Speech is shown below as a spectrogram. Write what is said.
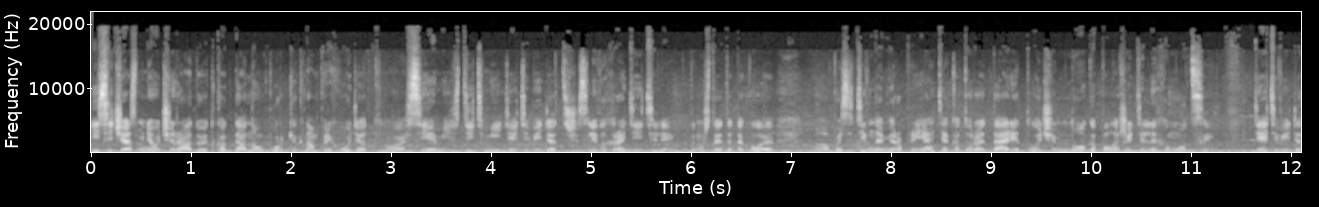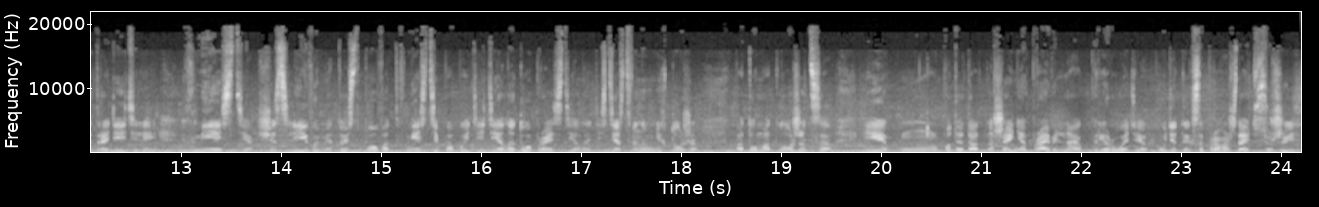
И сейчас меня очень радует, когда на уборке к нам приходят э, семьи с детьми, дети видят счастливых родителей, потому что это такое э, позитивное мероприятие, которое дарит очень много положительных эмоций. Дети видят родителей вместе, счастливыми, то есть повод вместе побыть и дело доброе сделать. Естественно, у них тоже потом отложится, и вот это отношение правильное к природе будет их сопровождать всю жизнь.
